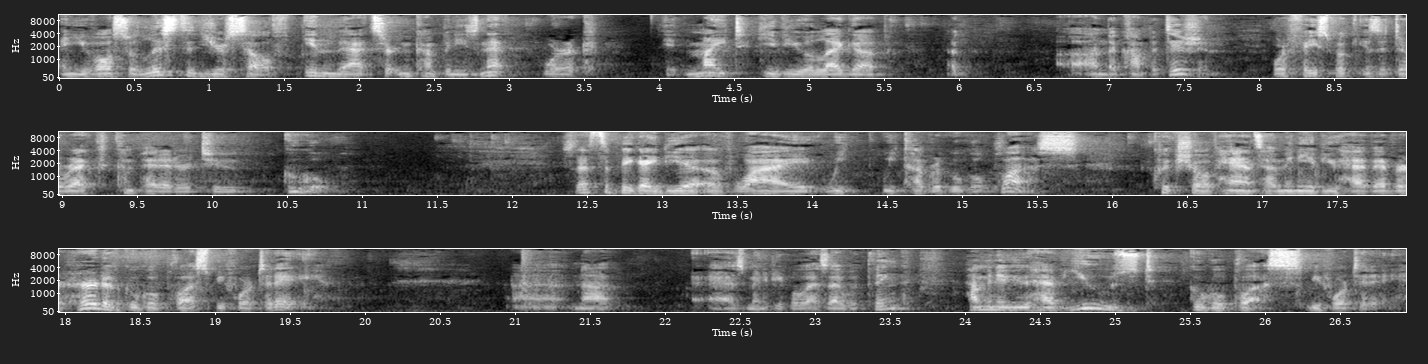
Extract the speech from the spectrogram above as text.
and you've also listed yourself in that certain company's network, it might give you a leg up uh, on the competition, where Facebook is a direct competitor to Google. So that's the big idea of why we, we cover Google+. Plus. Quick show of hands, how many of you have ever heard of Google Plus before today? Uh, not as many people as I would think. How many of you have used Google Plus before today?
